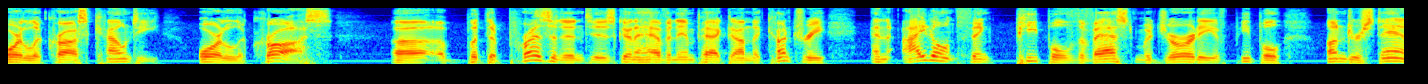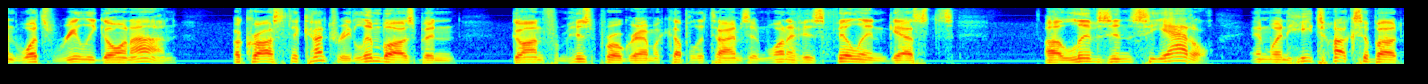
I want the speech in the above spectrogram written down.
or La Crosse County or La Crosse. Uh, but the president is going to have an impact on the country. And I don't think people, the vast majority of people, understand what's really going on across the country. Limbaugh's been gone from his program a couple of times, and one of his fill in guests uh, lives in Seattle. And when he talks about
